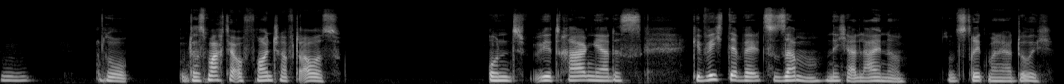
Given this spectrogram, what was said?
Mhm. So. das macht ja auch Freundschaft aus. Und wir tragen ja das Gewicht der Welt zusammen, nicht alleine. Sonst dreht man ja durch.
